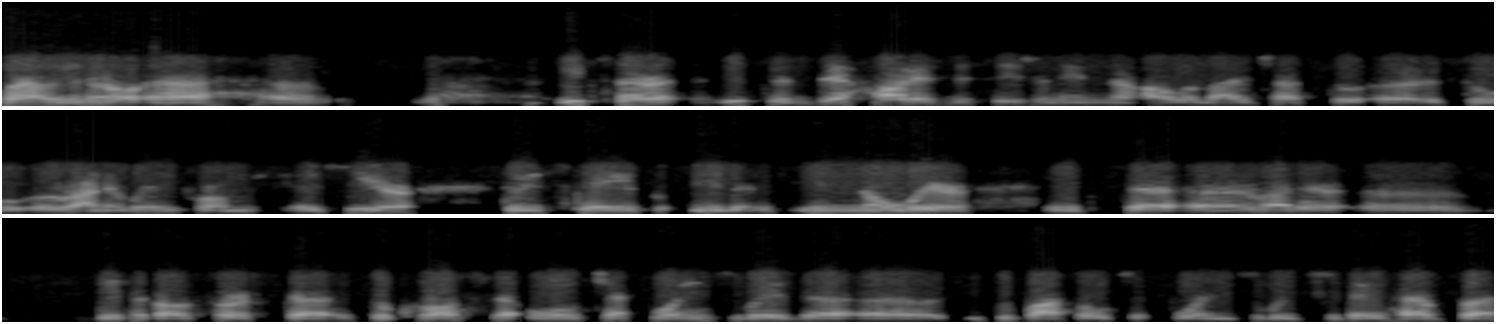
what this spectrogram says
Well, you know, uh, uh, it's it's the hardest decision in our life just to uh, to run away from uh, here, to escape in in nowhere. It's uh, uh, rather difficult first uh, to cross uh, all checkpoints with uh, to pass all checkpoints which they have uh,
